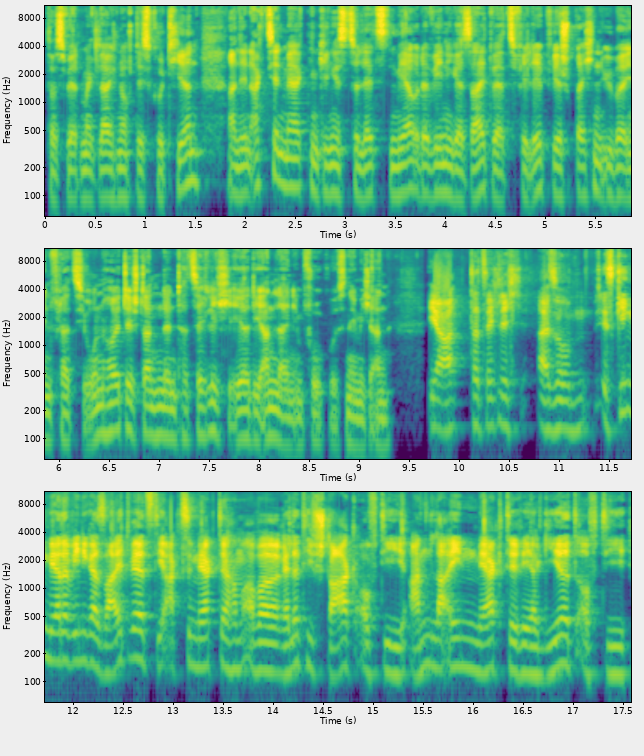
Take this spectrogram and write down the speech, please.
Das werden wir gleich noch diskutieren. An den Aktienmärkten ging es zuletzt mehr oder weniger seitwärts, Philipp. Wir sprechen über Inflation heute. Standen denn tatsächlich eher die Anleihen im Fokus, nehme ich an? Ja, tatsächlich. Also es ging mehr oder weniger seitwärts. Die Aktienmärkte haben aber relativ stark auf die Anleihenmärkte reagiert, auf die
